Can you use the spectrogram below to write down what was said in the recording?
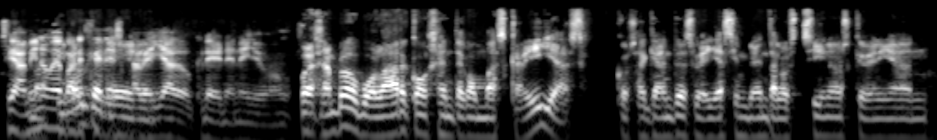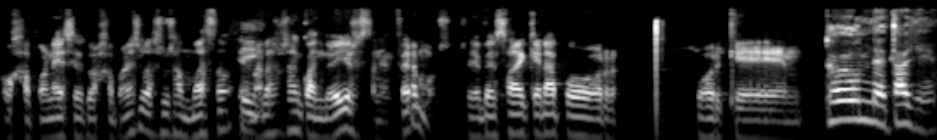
Sí, a mí no me parece que- descabellado creer en ello. Vamos. Por ejemplo, volar con gente con mascarillas, cosa que antes veías simplemente a los chinos que venían, o japoneses, los japoneses las usan mazo, y además las usan cuando ellos están enfermos. O sea, yo pensaba que era por porque Todo un detalle.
